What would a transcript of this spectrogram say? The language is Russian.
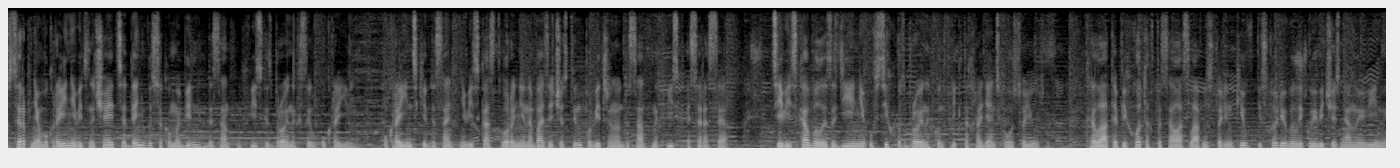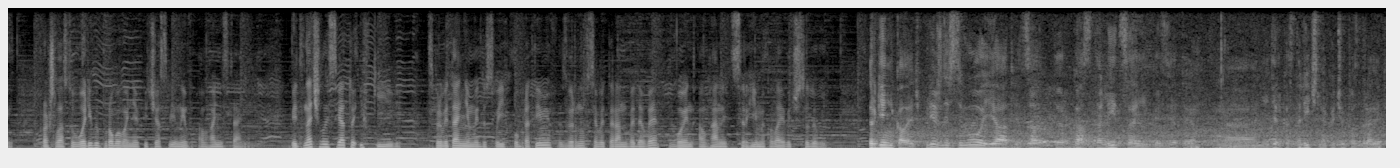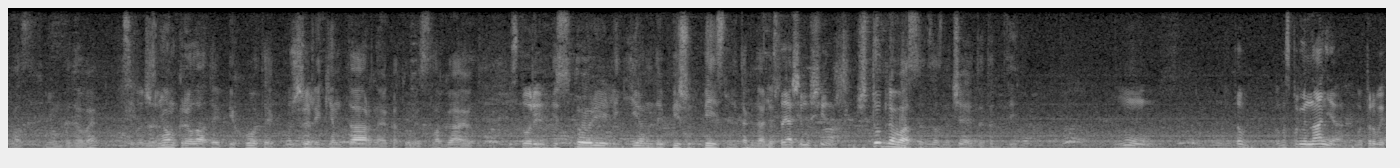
серпня в Україні відзначається День високомобільних десантних військ Збройних сил України. Українські десантні війська створені на базі частин повітряно-десантних військ СРСР. Ці війська були задіяні у всіх озброєних конфліктах Радянського Союзу. Крилата піхота вписала славні сторінки в історію Великої вітчизняної війни, пройшла суворі випробування під час війни в Афганістані. Відзначили свято і в Києві. З привітаннями до своїх побратимів звернувся ветеран ВДВ, воїн-афганець Сергій Миколаєвич Судовий. Сергей Николаевич, прежде всего я от лица ТРК «Столица» и газеты э, «Неделька столичная» хочу поздравить вас с Днем ВДВ, Спасибо с. Днем крылатой пехоты, уже легендарные, которые слагают Истории. истории, легенды, пишут песни и так далее. Настоящий мужчина. Что для вас это означает этот день? Ну, это воспоминания, во-первых,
